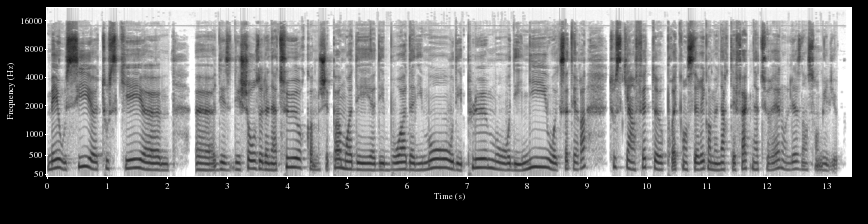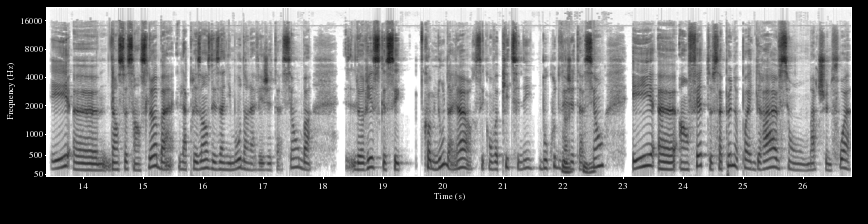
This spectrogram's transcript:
mais aussi euh, tout ce qui est euh, des, choses de la nature, comme, je sais pas moi, des, bois d'animaux, ou des plumes, ou des nids, ou etc. Tout ce qui, en fait, pourrait être considéré comme un artefact naturel, on le laisse dans son milieu. Et dans ce sens-là, ben, la présence des animaux dans la végétation, ben, le risque, c'est comme nous d'ailleurs, c'est qu'on va piétiner beaucoup de végétation et euh, en fait, ça peut ne pas être grave si on marche une fois.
